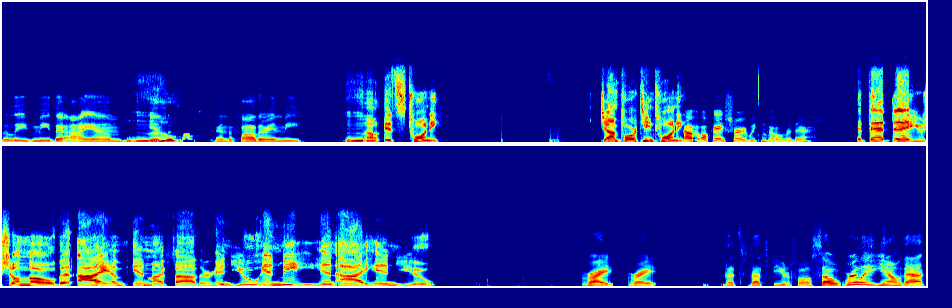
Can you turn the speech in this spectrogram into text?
Believe me that I am in the Father and the Father in me. no, it's 20. John 14, 20. Oh, okay, sure. We can go over there. At that day you shall know that I am in my Father, and you in me, and I in you. Right, right. That's that's beautiful. So really, you know, that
